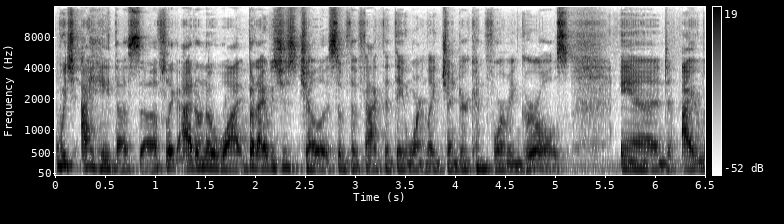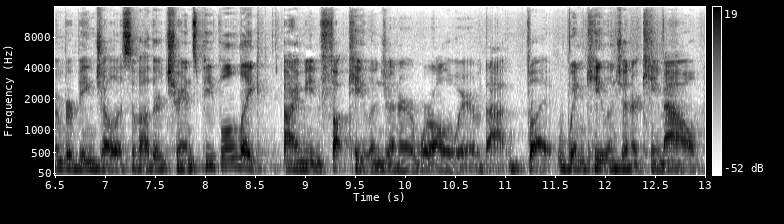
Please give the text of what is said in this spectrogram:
which I hate that stuff. Like I don't know why, but I was just jealous of the fact that they weren't like gender conforming girls. And I remember being jealous of other trans people. Like, I mean, fuck Caitlyn Jenner. We're all aware of that. But when Caitlyn Jenner came out,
